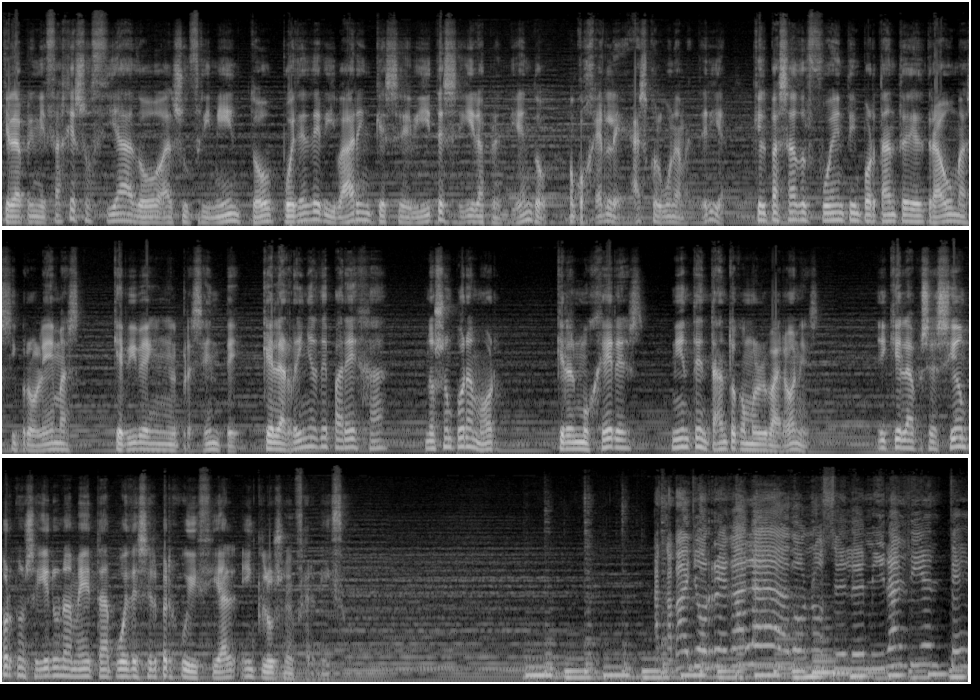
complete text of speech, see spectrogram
que el aprendizaje asociado al sufrimiento puede derivar en que se evite seguir aprendiendo o cogerle asco a alguna materia, que el pasado es fuente importante de traumas y problemas que viven en el presente, que las riñas de pareja no son por amor, que las mujeres mienten tanto como los varones, y que la obsesión por conseguir una meta puede ser perjudicial e incluso enfermizo. A caballo regalado no se le mira el diente.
